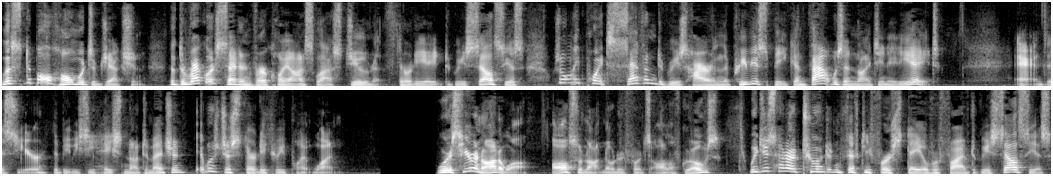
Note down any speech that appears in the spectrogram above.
listen to Paul Homewood's objection that the record set in Verkhoyansk last June at 38 degrees Celsius was only 0.7 degrees higher than the previous peak, and that was in 1988. And this year, the BBC hastened not to mention, it was just 33.1. Whereas here in Ottawa, also not noted for its olive groves, we just had our 251st day over 5 degrees Celsius,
